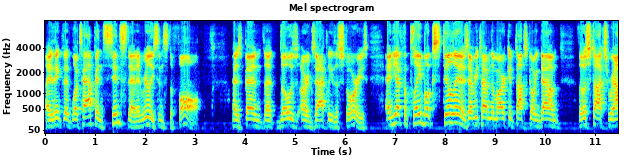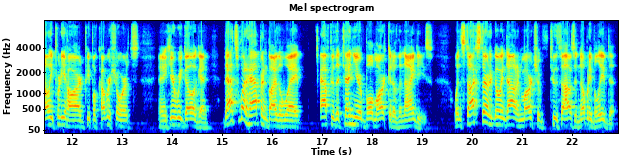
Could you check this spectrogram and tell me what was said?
I think that what's happened since then, and really since the fall, has been that those are exactly the stories. And yet the playbook still is every time the market stops going down, those stocks rally pretty hard, people cover shorts, and here we go again. That's what happened, by the way, after the 10 year bull market of the 90s. When stocks started going down in March of 2000, nobody believed it.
